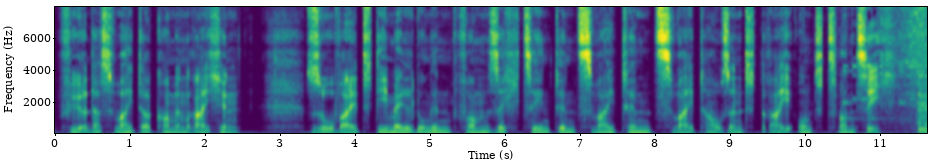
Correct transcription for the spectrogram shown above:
für das Weiterkommen reichen. Soweit die Meldungen vom 16.02.2023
